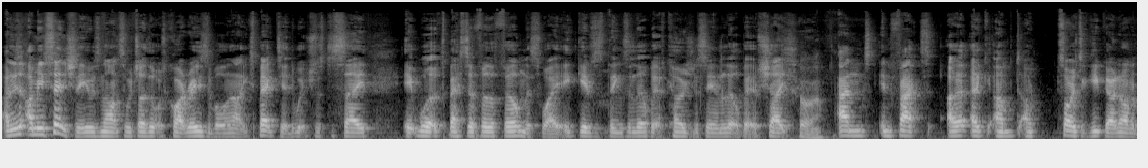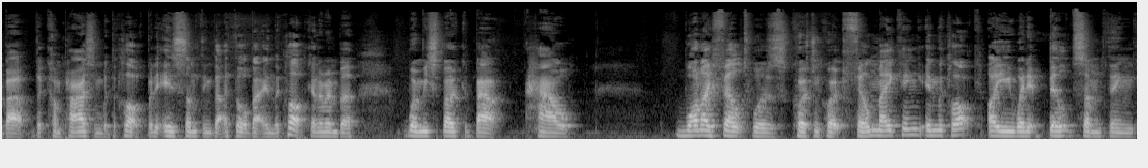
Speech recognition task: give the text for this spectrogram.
and I mean, essentially, it was an answer which I thought was quite reasonable and I expected, which was to say it works better for the film this way. It gives things a little bit of cogency and a little bit of shape. Sure. And in fact, I, am sorry to keep going on about the comparison with the clock, but it is something that I thought about in the clock. And I remember when we spoke about how what I felt was quote unquote filmmaking in the clock, i.e., when it built something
